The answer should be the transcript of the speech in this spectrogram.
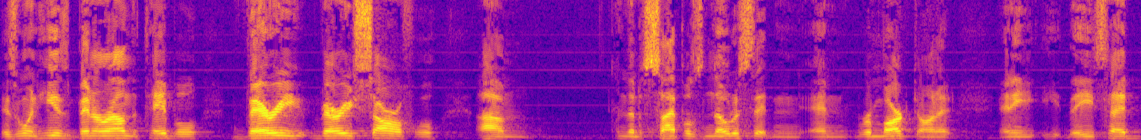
is when he has been around the table, very, very sorrowful. Um, and the disciples noticed it and, and remarked on it. And he, he, he said,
